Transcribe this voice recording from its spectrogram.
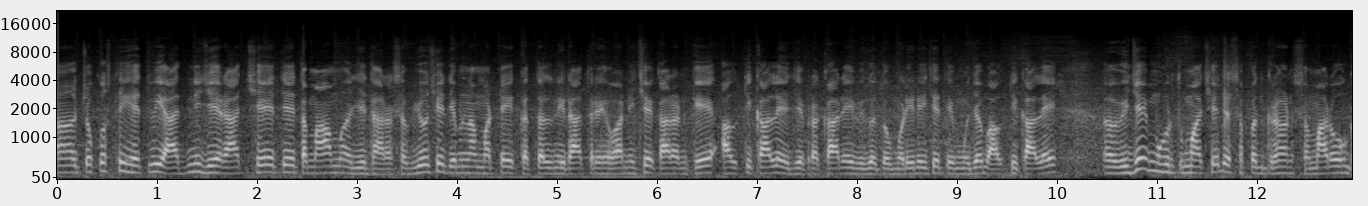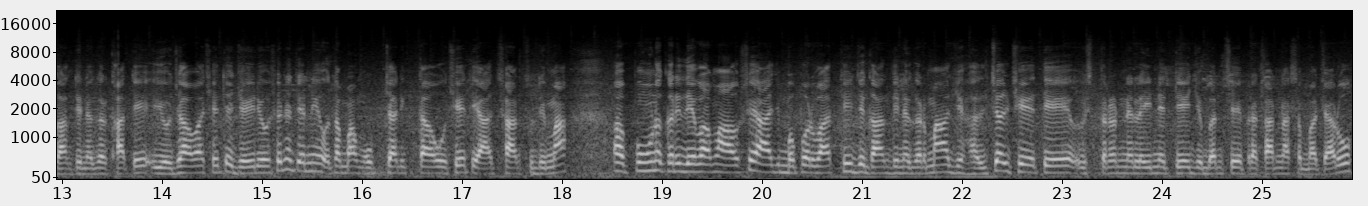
ચોક્કસથી હેતવી આજની જે રાત છે તે તમામ જે ધારાસભ્યો છે તેમના માટે કતલની રાત રહેવાની છે કારણ કે આવતીકાલે જે પ્રકારે વિગતો મળી રહી છે તે મુજબ આવતીકાલે વિજય મુહૂર્તમાં છે તે શપથ ગ્રહણ સમારોહ ગાંધીનગર ખાતે યોજાવા છે, તે જઈ રહ્યો છે ને તેની તમામ ઔપચારિકતાઓ છે તે આજ સાંજ સુધીમાં પૂર્ણ કરી દેવામાં આવશે. આજ બપોર બાદથી જ ગાંધીનગરમાં જે હલચલ છે તે વિસ્તરણને લઈને તેજ બનશે એ પ્રકારના સમાચારો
